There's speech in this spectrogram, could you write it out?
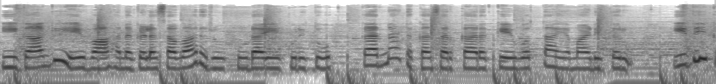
ಹೀಗಾಗಿಯೇ ವಾಹನಗಳ ಸವಾರರು ಕೂಡ ಈ ಕುರಿತು ಕರ್ನಾಟಕ ಸರ್ಕಾರಕ್ಕೆ ಒತ್ತಾಯ ಮಾಡಿದ್ದರು. ಇದೀಗ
